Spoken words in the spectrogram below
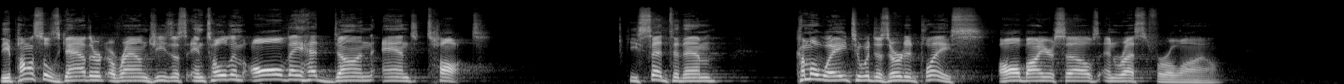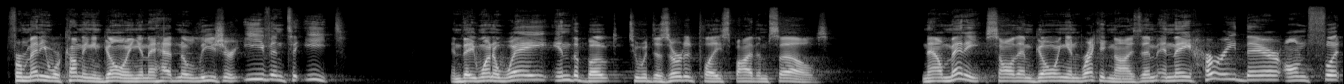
The apostles gathered around Jesus and told him all they had done and taught. He said to them, Come away to a deserted place, all by yourselves, and rest for a while. For many were coming and going, and they had no leisure even to eat. And they went away in the boat to a deserted place by themselves. Now many saw them going and recognized them, and they hurried there on foot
